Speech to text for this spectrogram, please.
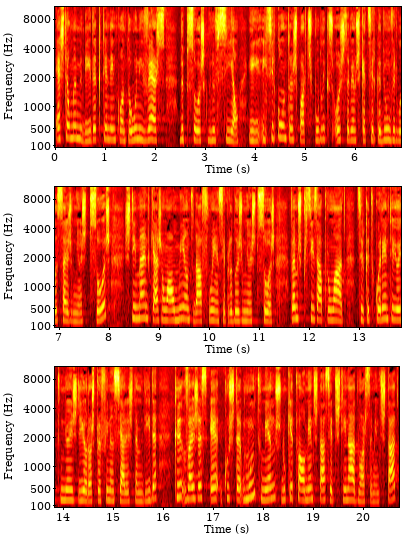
Esta é uma medida que, tendo em conta o universo de pessoas que beneficiam e, e circulam transportes públicos, hoje sabemos que é de cerca de 1,6 milhões de pessoas, estimando que haja um aumento da afluência para 2 milhões de pessoas, vamos precisar, por um lado, de cerca de 48 milhões de euros para financiar esta medida, que, veja-se, é, custa muito menos do que atualmente está a ser destinado no Orçamento de Estado.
